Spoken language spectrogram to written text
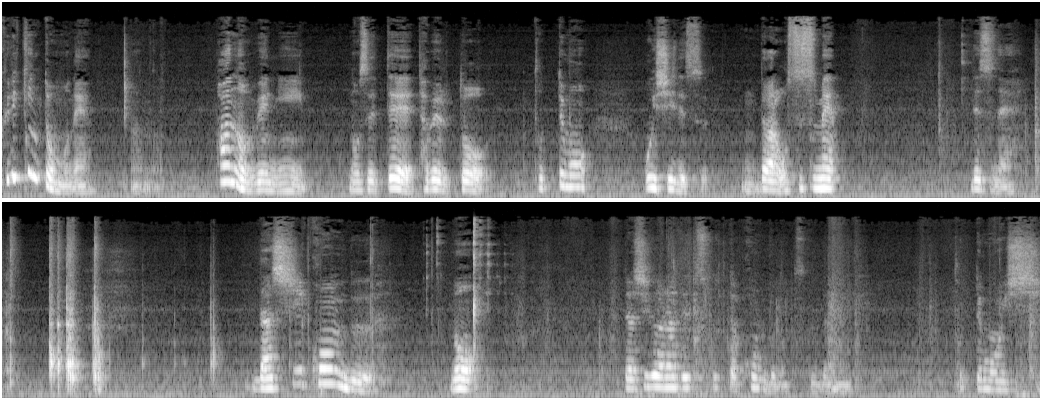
栗きんとんもねあのパンの上に乗せて食べるととっても美味しいです、だからおすすめ。ですね。だし昆布のだし殻で作った昆布の佃煮。とっても美味しい。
